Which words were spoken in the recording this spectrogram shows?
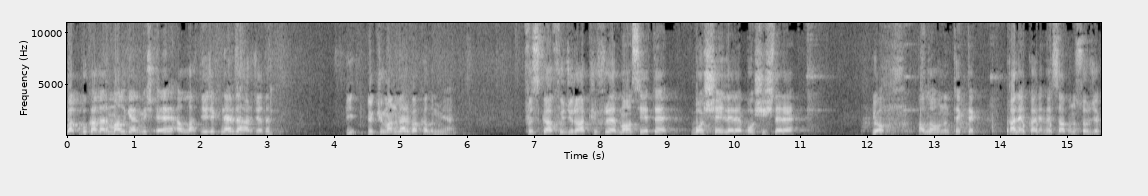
Bak bu kadar mal gelmiş. E Allah diyecek nerede harcadın? Bir döküman ver bakalım yani. Fıska, fucura, küfre, masiyete, boş şeylere, boş işlere. Yok. Allah onun tek tek kalem kalem hesabını soracak.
